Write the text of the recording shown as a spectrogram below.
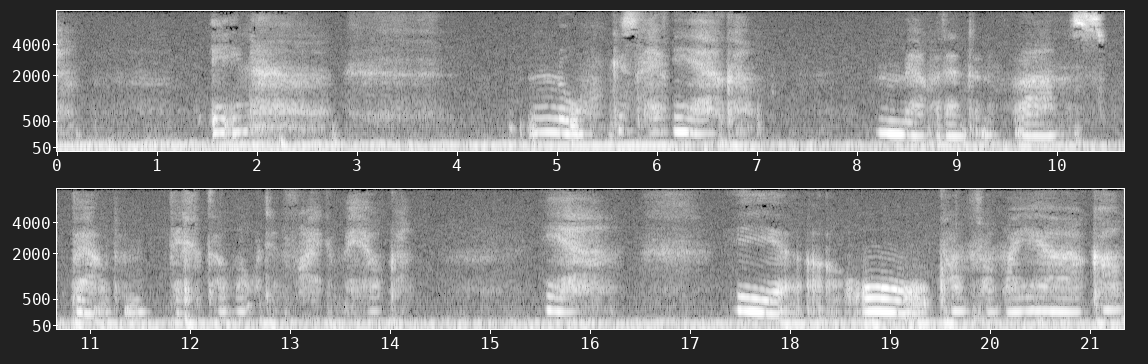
Ja. En. Nu. Giv slip. Ja, kom. Mærk, hvordan den varme spærv, den vælter over din frække mave. Ja. Ja, åh, oh, kom for mig, ja, kom.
